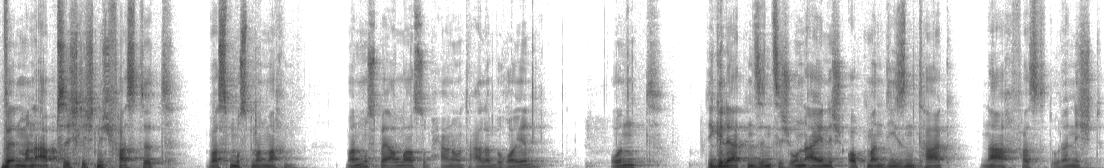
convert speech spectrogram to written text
Wenn man absichtlich nicht fastet, was muss man machen? Man muss bei Allah subhanahu wa ta'ala bereuen und die Gelehrten sind sich uneinig, ob man diesen Tag nachfastet oder nicht.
